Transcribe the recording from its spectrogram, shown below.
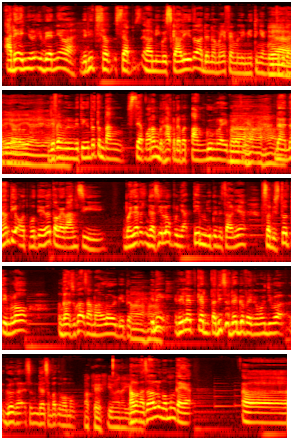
ada annual eventnya lah jadi setiap, setiap, eh, minggu sekali itu ada namanya family meeting yang gue Iya, ceritain iya, ke lo. iya, iya. Jadi family meeting itu tentang setiap orang berhak dapat panggung lah ibaratnya. Ah, ah, ah. Nah nanti outputnya itu toleransi. Banyak nggak sih lo punya tim gitu misalnya, terus habis itu tim lo nggak suka sama lo gitu. Aha. Ini relate kan? Tadi sudah gue pengen ngomong juga, gue nggak nggak sempat ngomong. Oke, gimana Kalau gimana? nggak salah lo ngomong kayak eh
